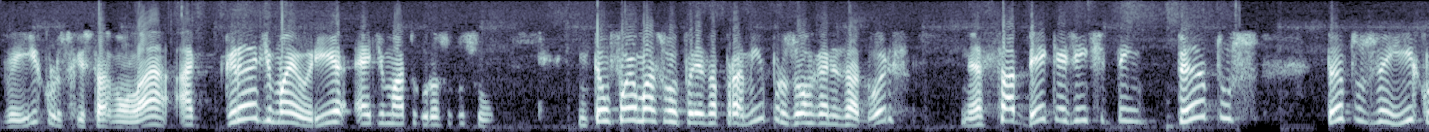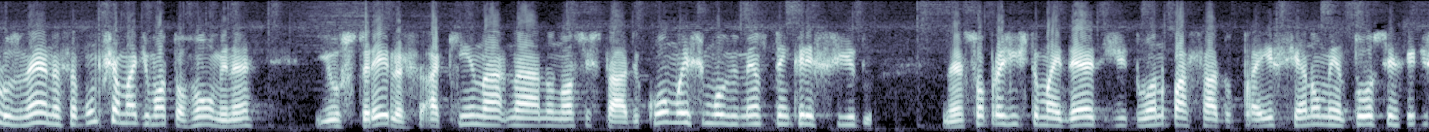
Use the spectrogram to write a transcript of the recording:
veículos que estavam lá, a grande maioria é de Mato Grosso do Sul. Então foi uma surpresa para mim para os organizadores, né, saber que a gente tem tantos tantos veículos, né, nessa, vamos chamar de motorhome, né, e os trailers aqui na, na, no nosso estado. E como esse movimento tem crescido, né, só para a gente ter uma ideia, de, do ano passado para esse ano aumentou cerca de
